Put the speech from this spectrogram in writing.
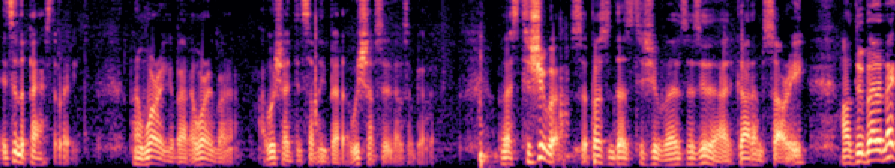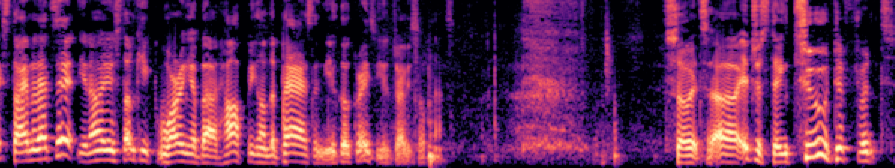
It's in the past already. But I'm worrying about it. I'm worrying about it. I wish I did something better. I wish I said that was better. But that's teshuva. So a person does teshuva and says, yeah, God, I'm sorry. I'll do better next time, and that's it. You know, you just don't keep worrying about harping on the past, and you go crazy. You drive yourself nuts. So it's uh, interesting. Two different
